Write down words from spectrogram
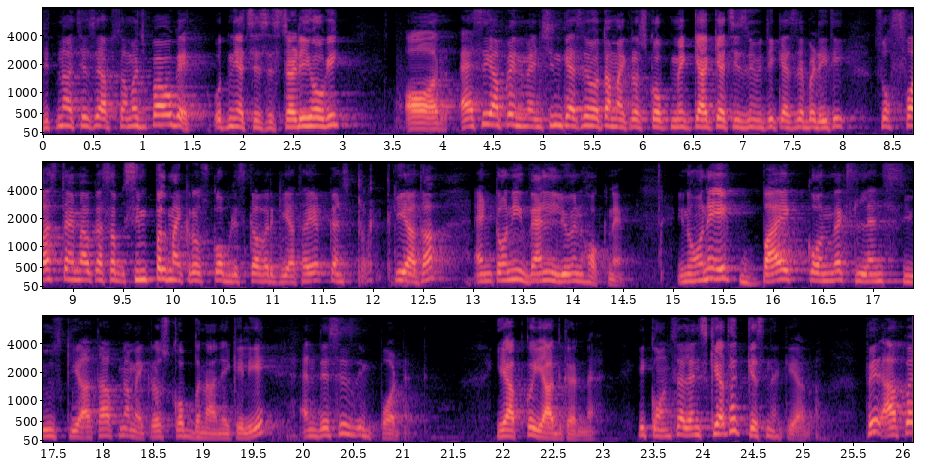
जितना अच्छे से आप समझ पाओगे, उतनी अच्छे से स्टडी होगी। और ऐसे ही आपका इन्वेंशन कैसे होता माइक्रोस्कोप में? क्या क्या चीज़ें हुई थी? कैसे बढ़ी थी? सो फ़र्स्ट टाइम आपका सब सिंपल माइक्रोस्कोप डिस्कवर किया था या कंस्ट्रक्ट किया था एंटोनी वैन ल्यून हॉक ने। इन्होंने एक बाय कॉन्वेक्स लेंस यूज़ किया था अपना माइक्रोस्कोप बनाने के लिए। एंड दिस इज़ इंपॉर्टेंट ये आपको याद करना है। कि कौन सा लेंस किया था? किसने किया था? फिर आपका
